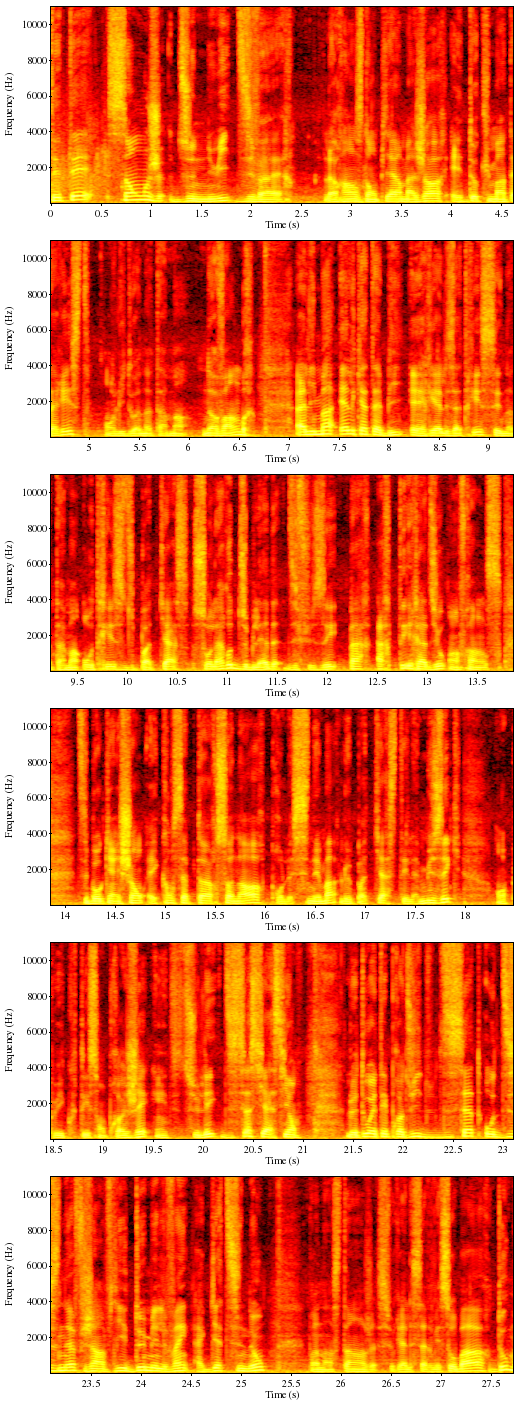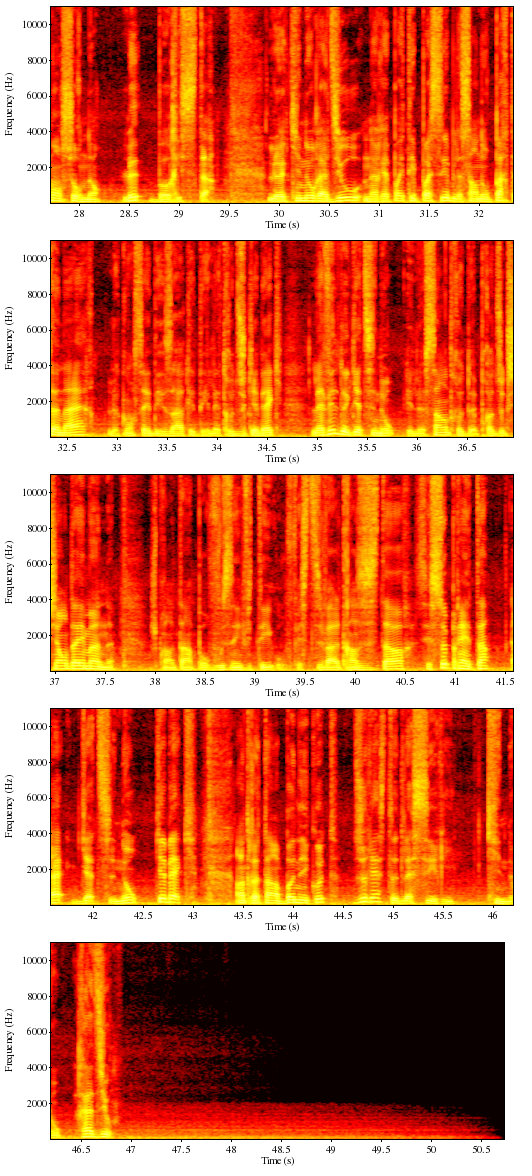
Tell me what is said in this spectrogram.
C'était Songe d'une nuit d'hiver, Laurence Dompierre-Major est documentariste, on lui doit notamment Novembre. Alima El Katabi est réalisatrice et notamment autrice du podcast Sur la route du bled, diffusé par Arte Radio en France. Thibaut Quinchon est concepteur sonore pour le cinéma, le podcast et la musique. On peut écouter son projet intitulé Dissociation. Le tout a été produit du 17 au 19 janvier 2020 à Gatineau. Pendant ce temps, j'assurais le service au bar, d'où mon surnom, le Borista. Le Kino Radio n'aurait pas été possible sans nos partenaires, le Conseil des arts et des lettres du Québec, la ville de Gatineau et le centre de production Diamond. Je prends le temps pour vous inviter au Festival Transistor. C'est ce printemps à Gatineau, Québec. Entre-temps, bonne écoute du reste de la série Kino Radio.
